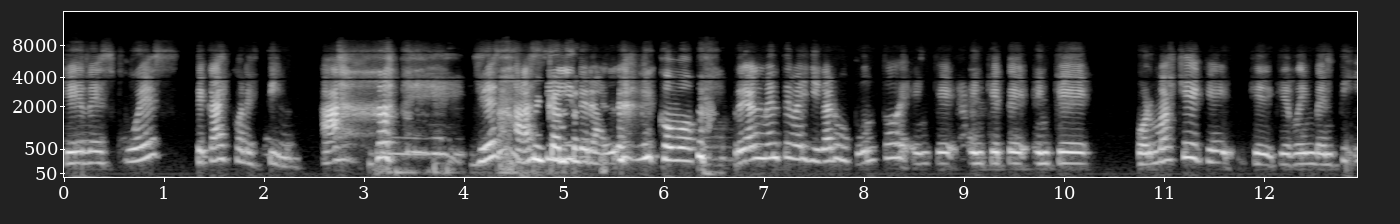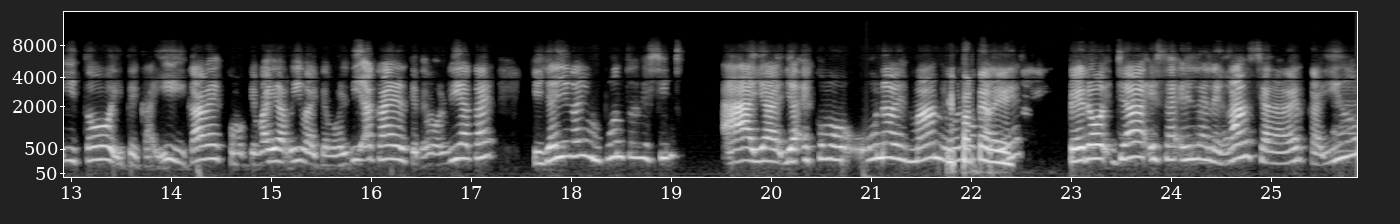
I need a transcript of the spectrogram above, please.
que después te caes con estilo. Ah, y es así literal. Es como realmente va a llegar un punto en que, en que, te, en que por más que, que, que, que reinventí y todo y te caí y cada vez como que vaya arriba y te volví a caer, que te volví a caer, que ya llega a un punto de decir, ah, ya, ya, es como una vez más me vuelvo a caer, pero ya esa es la elegancia de haber caído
